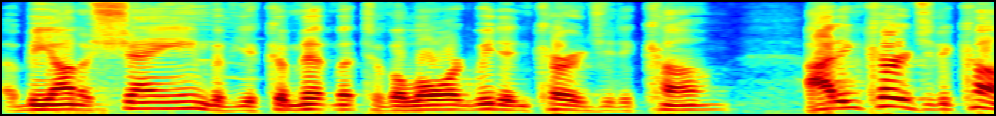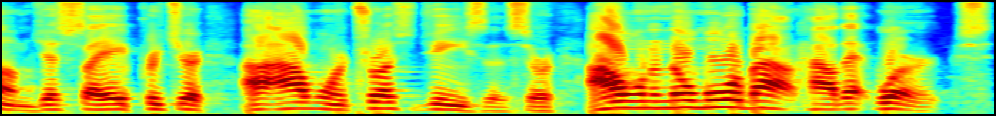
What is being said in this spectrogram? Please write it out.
uh, be unashamed of your commitment to the Lord. We'd encourage you to come. I'd encourage you to come. Just say, hey, preacher, I, I want to trust Jesus, or I want to know more about how that works.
